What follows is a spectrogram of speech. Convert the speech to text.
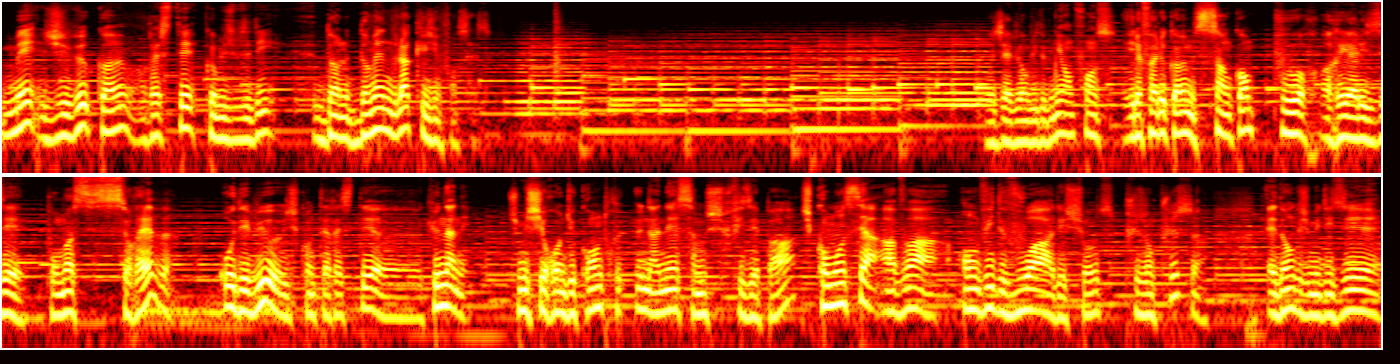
mais je veux quand même rester, comme je vous ai dit, dans le domaine de la cuisine française. J'avais envie de venir en France. Il a fallu quand même 5 ans pour réaliser pour moi ce rêve. Au début, je comptais rester euh, qu'une année. Je me suis rendu compte qu'une année, ça ne me suffisait pas. Je commençais à avoir envie de voir des choses plus en plus. Et donc, je me disais,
